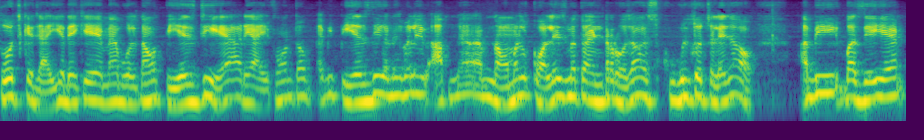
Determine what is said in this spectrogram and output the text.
सोच के जाइए। देखिए, मैं बोलता हूँ पीएचडी है, अरे आईफोन तो अभी पीएचडी करने से पहले आपने नॉर्मल कॉलेज में तो एंटर हो जाओ स्कूल तो चले जाओ। अभी बस यही है,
